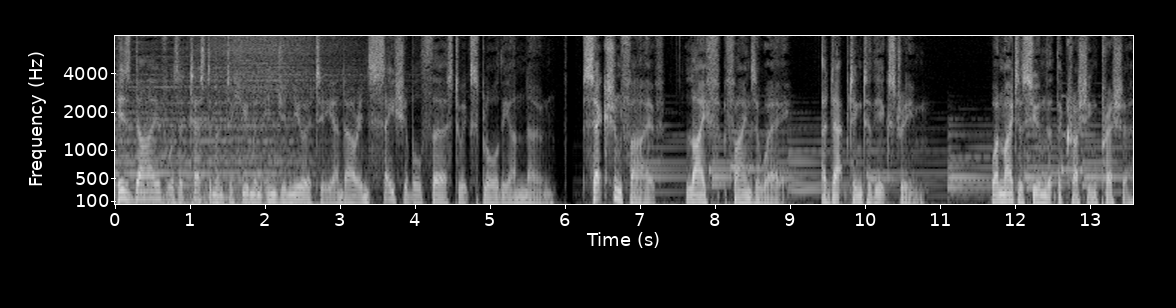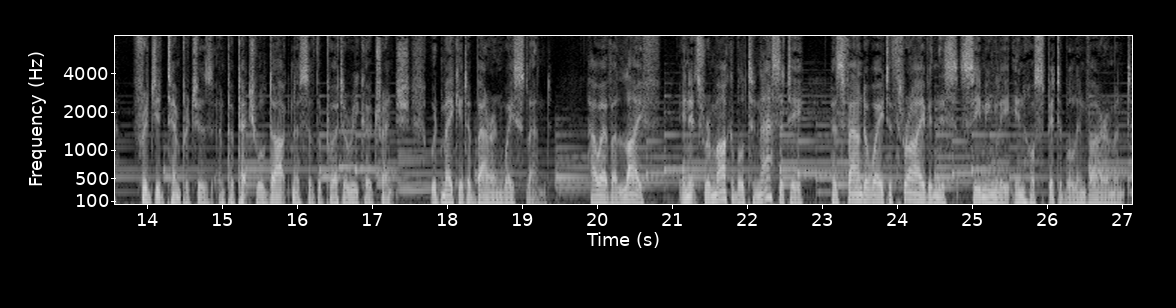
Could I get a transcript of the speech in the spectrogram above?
His dive was a testament to human ingenuity and our insatiable thirst to explore the unknown. Section 5. Life finds a way. Adapting to the extreme. One might assume that the crushing pressure, frigid temperatures and perpetual darkness of the Puerto Rico Trench would make it a barren wasteland. However, life, in its remarkable tenacity, has found a way to thrive in this seemingly inhospitable environment.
